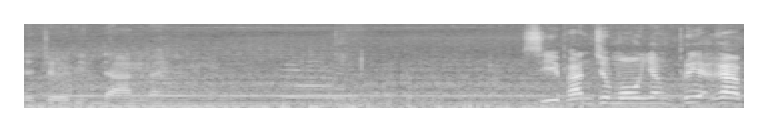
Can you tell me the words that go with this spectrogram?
จะเจอดินดานไหม4,000 ชั่วโมงยังเปรี้ยครับ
